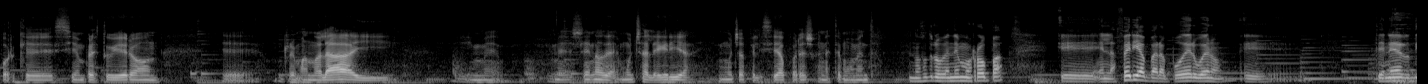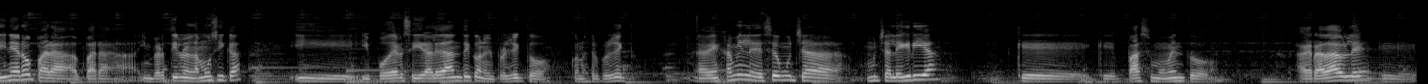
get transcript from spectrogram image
porque siempre estuvieron eh, remándola y, me, lleno de mucha alegría y mucha felicidad por ellos en este momento. Nosotros vendemos ropa en la feria para poder, bueno, tener dinero para, invertirlo en la música y, y poder seguir adelante con el proyecto, con nuestro proyecto. A Benjamín le deseo mucha, mucha alegría, que, pase un momento agradable eh,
